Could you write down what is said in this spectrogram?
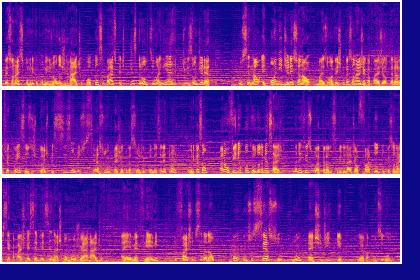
O personagem se comunica por meio de ondas de rádio. O alcance básico é de 15 km e uma linha de visão direta. O sinal é onidirecional, mas uma vez que o personagem é capaz de alterar a frequência, os espiões precisam de um sucesso em um teste de operações de equipamentos eletrônicos, comunicação, para ouvirem o conteúdo da mensagem. O benefício colateral dessa habilidade é o fato do personagem ser capaz de receber sinais comuns de rádio, AM, FM e faixa do cidadão com um sucesso num teste de IQ, leva um segundo.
